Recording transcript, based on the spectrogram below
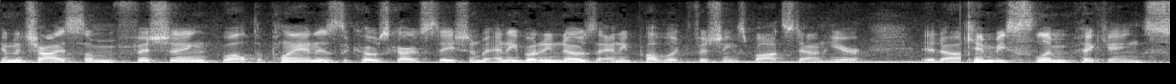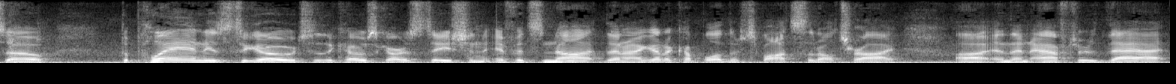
Gonna try some fishing. Well, the plan is the Coast Guard station, but anybody knows any public fishing spots down here. It uh, can be slim pickings, so the plan is to go to the Coast Guard station. If it's not, then I got a couple other spots that I'll try. Uh, and then after that,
